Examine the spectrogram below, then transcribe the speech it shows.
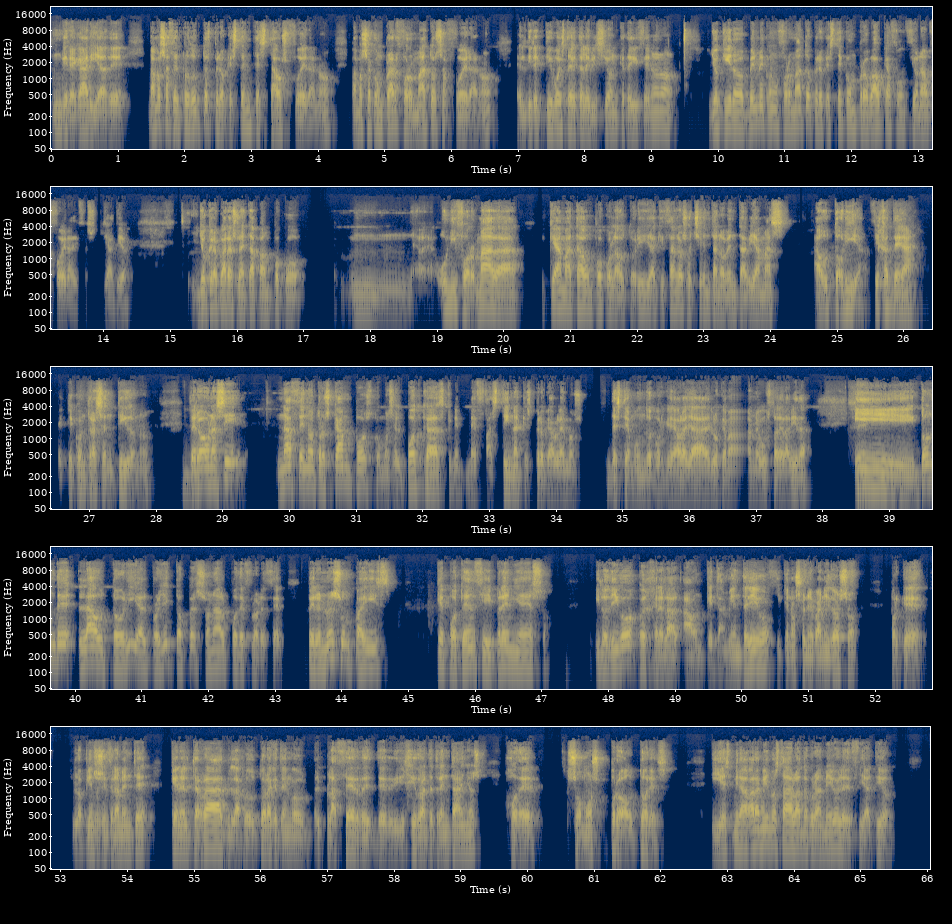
gregaria de vamos a hacer productos pero que estén testados fuera, ¿no? Vamos a comprar formatos afuera, ¿no? El directivo este de televisión que te dice, no, no, yo quiero verme con un formato, pero que esté comprobado que ha funcionado fuera. Dices, ya, tío. Yo creo que ahora es una etapa un poco mm, uniformada, que ha matado un poco la autoría. Quizá en los 80, 90 había más autoría, fíjate, qué contrasentido, ¿no? Pero aún así, nacen otros campos, como es el podcast, que me, me fascina, que espero que hablemos de este mundo, porque ahora ya es lo que más me gusta de la vida y donde la autoría, el proyecto personal puede florecer. Pero no es un país que potencie y premie eso. Y lo digo en general, aunque también te digo, y que no suene vanidoso, porque lo pienso sinceramente, que en el Terrat, la productora que tengo el placer de, dirigir durante 30 años, joder, somos proautores. Y es, mira, ahora mismo estaba hablando con un amigo y le decía, tío,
